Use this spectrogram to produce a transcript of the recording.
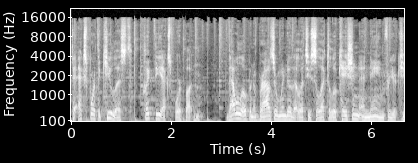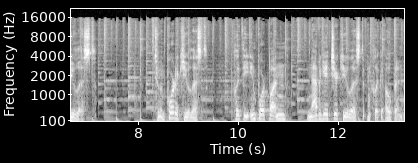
To export the cue list, click the Export button. That will open a browser window that lets you select a location and name for your cue list. To import a cue list, click the Import button navigate to your cue list and click Open.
